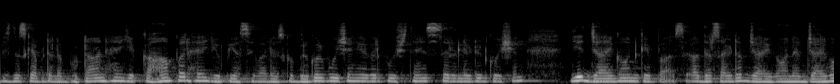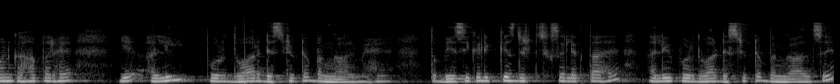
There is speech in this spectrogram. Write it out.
बिज़नेस कैपिटल ऑफ़ भूटान है, ये कहाँ पर है? यूपीएससी वाले इसको बिल्कुल पूछेंगे अगर पूछते हैं। इससे रिलेटेड क्वेश्चन ये जायगौन के पास है अदर साइड ऑफ़ जायगौन है। जायगौन कहाँ पर है? ये अलीपुरद्वार डिस्ट्रिक्ट ऑफ़ बंगाल में है। तो बेसिकली किस डिस्ट्रिक्ट से लगता है? अलीपुरद्वार डिस्ट्रिक्ट ऑफ़ बंगाल से।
